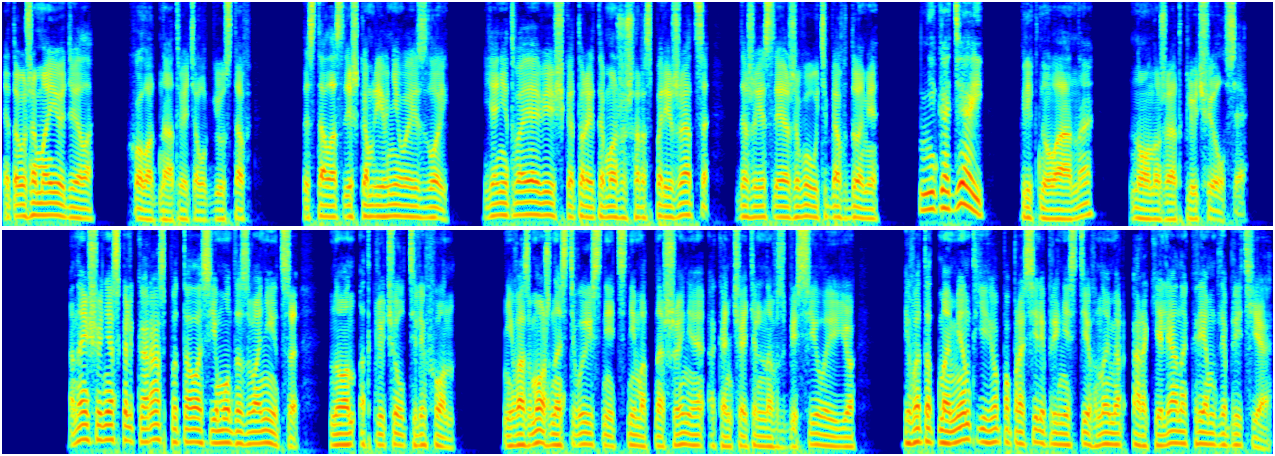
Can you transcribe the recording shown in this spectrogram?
«Это уже мое дело», — холодно ответил Гюстав. «Ты стала слишком ревнивой и злой. Я не твоя вещь, которой ты можешь распоряжаться, даже если я живу у тебя в доме». «Негодяй!» — крикнула она, но он уже отключился. Она еще несколько раз пыталась ему дозвониться, но он отключил телефон. Невозможность выяснить с ним отношения окончательно взбесила ее, и в этот момент ее попросили принести в номер Аракеляна крем для бритья.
